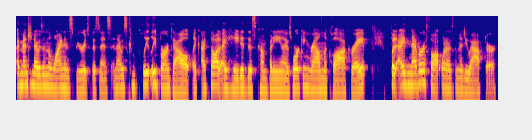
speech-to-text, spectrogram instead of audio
I mentioned I was in the wine and spirits business, and I was completely burnt out. Like I thought I hated this company, and I was working round the clock, right? But I never thought what I was going to do after.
